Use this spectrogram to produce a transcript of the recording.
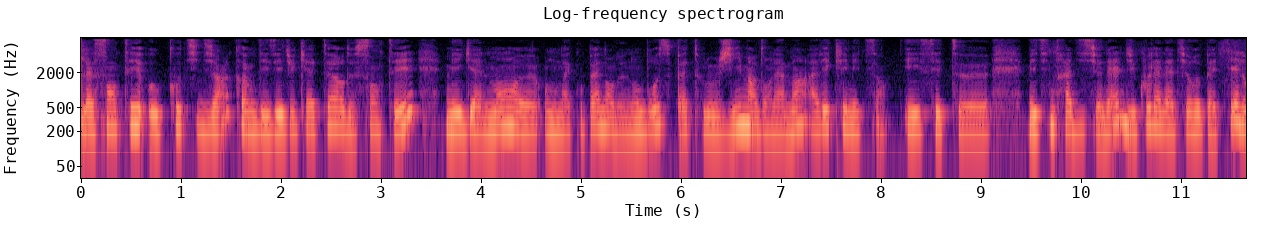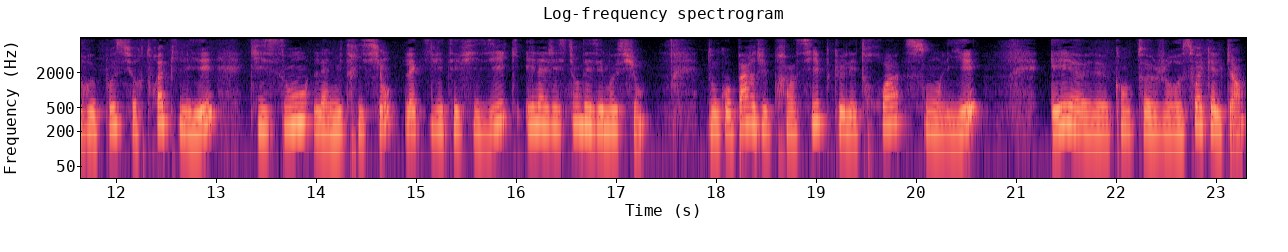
la santé au quotidien comme des éducateurs de santé, mais également on accompagne dans de nombreuses pathologies main dans la main avec les médecins. Et cette médecine traditionnelle, du coup la naturopathie, elle repose sur trois piliers qui sont la nutrition, l'activité physique et la gestion des émotions. Donc on part du principe que les trois sont liés. Et euh, quand je reçois quelqu'un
